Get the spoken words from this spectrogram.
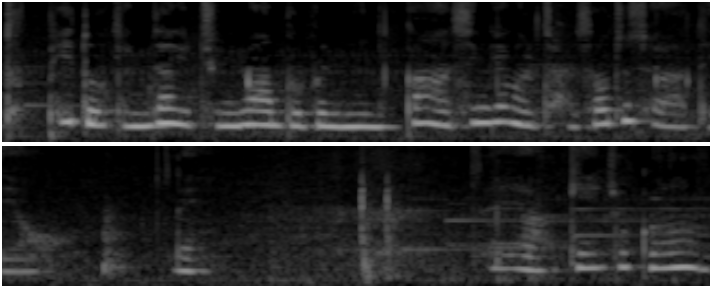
두피도 굉장히 중요한 부분이니까 신경을 잘 써주셔야 돼요. 네. 제 약이 조금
